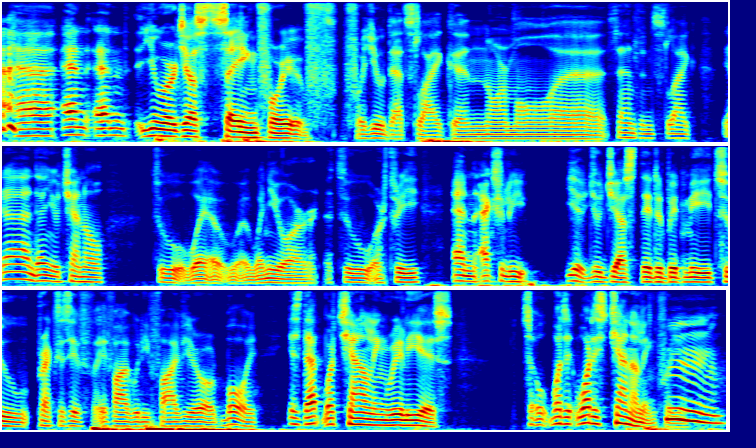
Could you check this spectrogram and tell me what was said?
uh, and and you were just saying for you, for you that's like a normal uh, sentence, like yeah, and then you channel to where, when you are two or three, and actually you you just did it with me to practice if if I would a five year old boy. Is that what channeling really is? So what what is channeling for you?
